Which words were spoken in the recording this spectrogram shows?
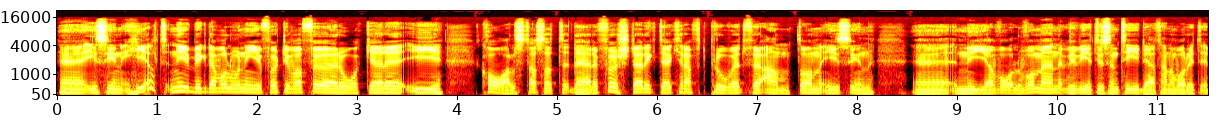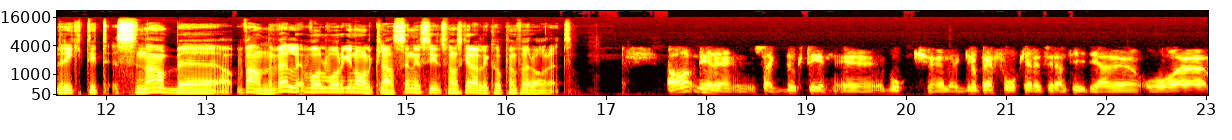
eh, i sin helt nybyggda Volvo 940 var föråkare i Karlstad så att det här är första riktiga kraftprovet för Anton i sin eh, nya Volvo men vi vet ju sedan tidigare att han har varit riktigt snabb. Eh, vann väl Volvo originalklassen i Sydsvenska rallycupen förra året? Ja, det är det. Sagt, duktig eh, VOK, eller Grupp F-åkare sedan tidigare. Och, eh,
